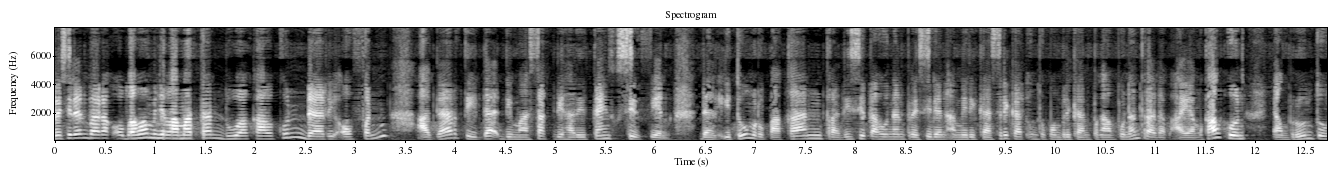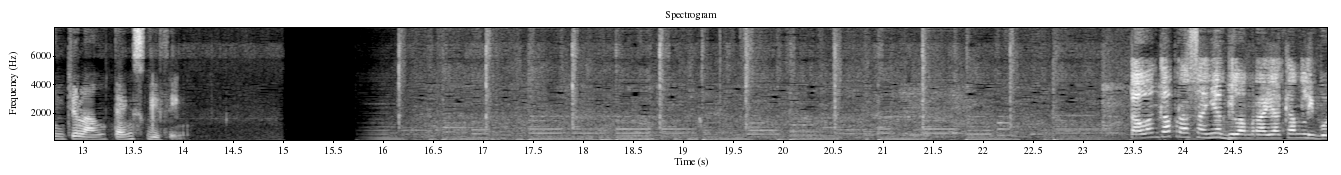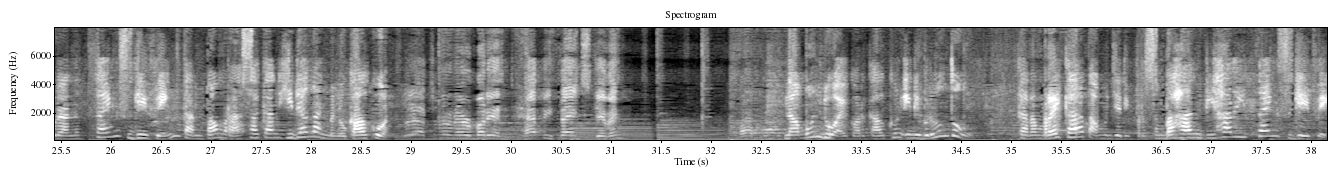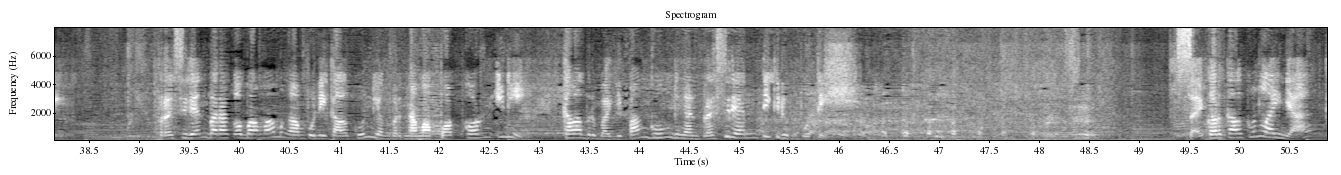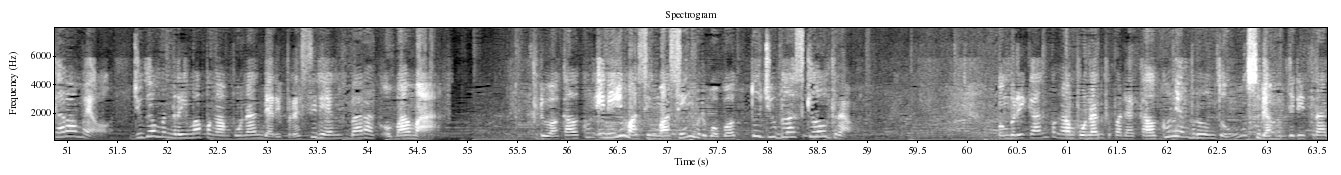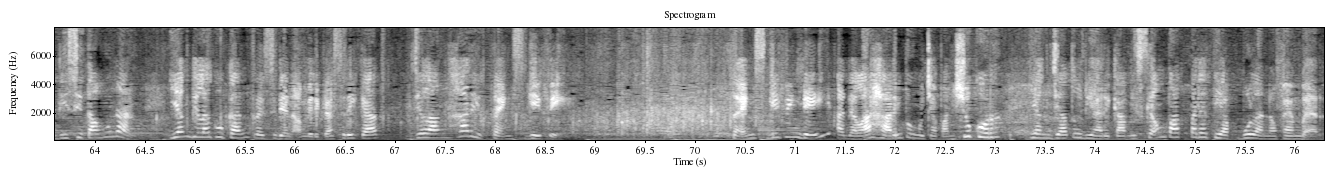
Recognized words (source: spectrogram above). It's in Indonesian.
Presiden Barack Obama menyelamatkan dua kalkun dari oven agar tidak dimasak di hari Thanksgiving. Dan itu merupakan tradisi tahunan Presiden Amerika Serikat untuk memberikan pengampunan terhadap ayam kalkun yang beruntung jelang Thanksgiving. Tak lengkap rasanya bila merayakan liburan Thanksgiving tanpa merasakan hidangan menu kalkun. Namun dua ekor kalkun ini beruntung karena mereka tak menjadi persembahan di hari Thanksgiving. Presiden Barack Obama mengampuni kalkun yang bernama popcorn ini kala berbagi panggung dengan presiden di Gedung Putih. Seekor kalkun lainnya, Karamel, juga menerima pengampunan dari Presiden Barack Obama. Kedua kalkun ini masing-masing berbobot 17 kg. Memberikan pengampunan kepada kalkun yang beruntung sudah menjadi tradisi tahunan yang dilakukan Presiden Amerika Serikat jelang hari Thanksgiving. Thanksgiving Day adalah hari pengucapan syukur yang jatuh di hari Kamis keempat pada tiap bulan November.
